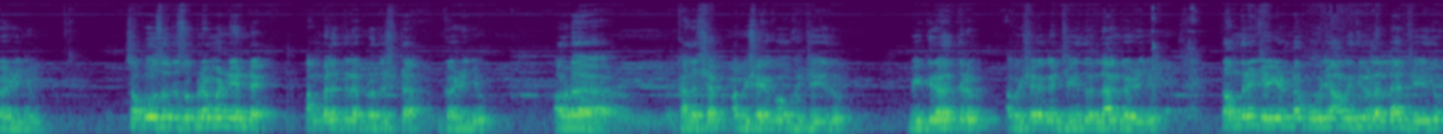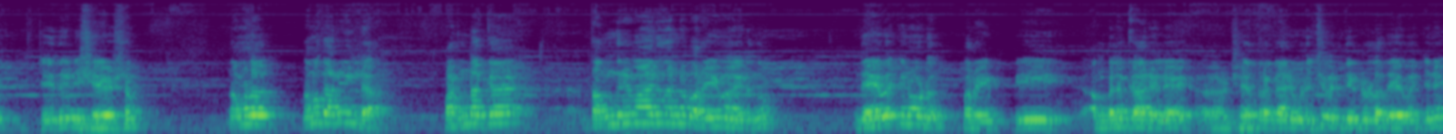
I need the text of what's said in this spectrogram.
കഴിഞ്ഞു. സപ്പോസ് ഒരു സുബ്രഹ്മണ്യന്റെ അമ്പലത്തിലെ പ്രതിഷ്ഠ കഴിഞ്ഞു. അവിടെ കലശം അഭിഷേകമൊക്കെ ചെയ്തു. വിഗ്രഹത്തിലും അഭിഷേകം ചെയ്തു. എല്ലാം കഴിഞ്ഞു. തന്ത്രി ചെയ്യേണ്ട പൂജാവിധികളെല്ലാം ചെയ്തു. ചെയ്തതിന് ശേഷം നമ്മൾ നമുക്കറിയില്ല. പണ്ടൊക്കെ തന്ത്രിമാർ തന്നെ പറയുമായിരുന്നു. ദേവജ്ഞനോട് പറയും. ഈ അമ്പലക്കാരല്ലേ ക്ഷേത്രക്കാർ വിളിച്ചു വരുത്തിയിട്ടുള്ള ദേവജ്ഞനെ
